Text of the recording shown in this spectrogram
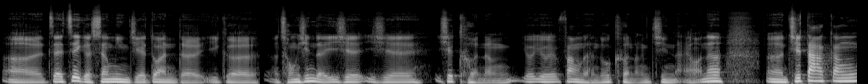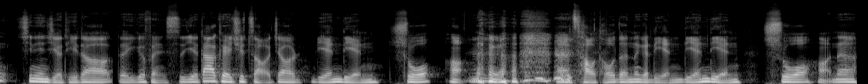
呃，在这个生命阶段的一个、呃、重新的一些一些一些可能，又又放了很多可能进来哈。那呃，其实大家刚新年姐有提到的一个粉丝页，大家可以去找叫连连说哈，那 个呃草头的那个连连连说哈，那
